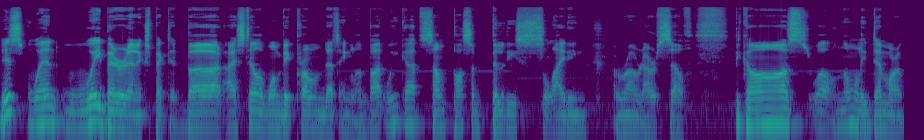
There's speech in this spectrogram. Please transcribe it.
This went way better than expected, but I still have one big problem, that's England. But we got some possibilities sliding around ourselves. Because, well, normally Denmark...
